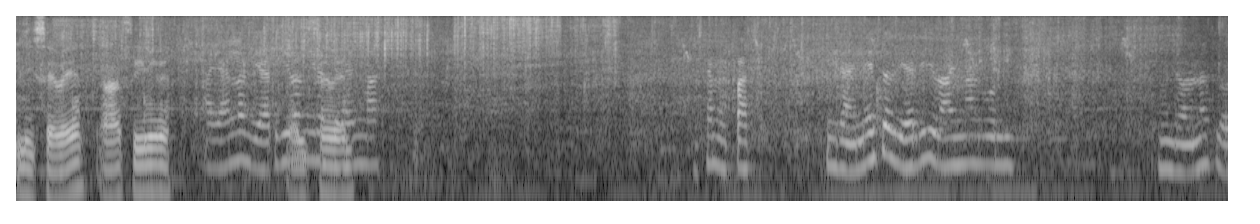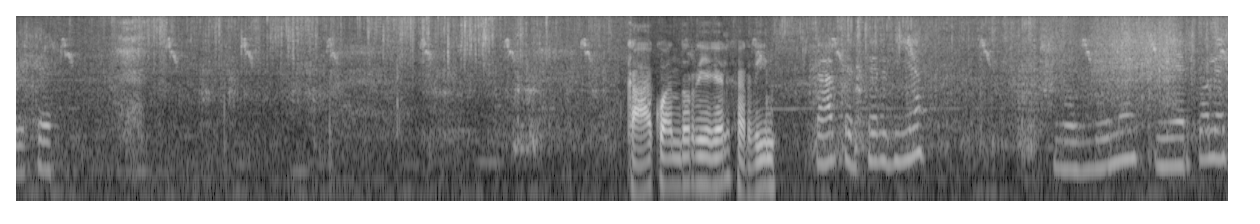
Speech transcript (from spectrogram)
Ni se ven. Ah, sí, mire. Allá en las de arriba, Ahí mira, se se ven. ven más. Déjame paso. Mira, en esas de arriba hay más bolitas. Donde van a florecer. Cada cuando riega el jardín. Cada tercer día, los lunes, miércoles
